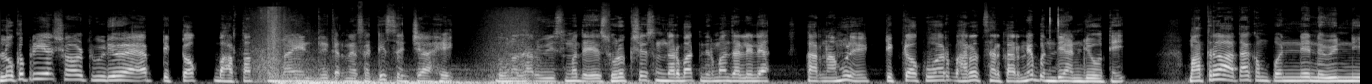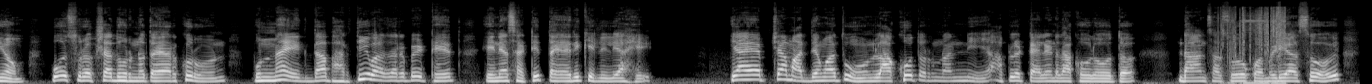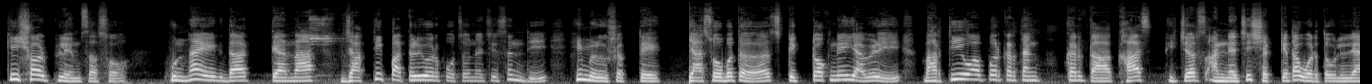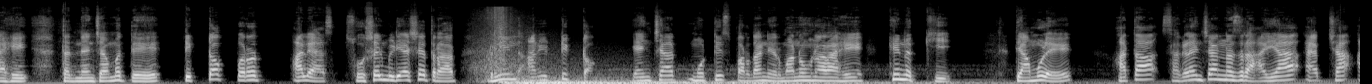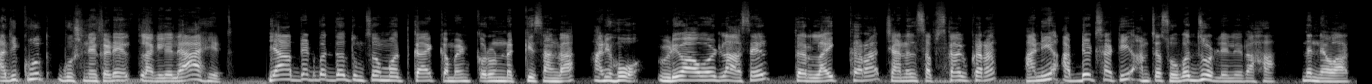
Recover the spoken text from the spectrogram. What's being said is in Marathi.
लोकप्रिय शॉर्ट व्हिडिओ ॲप टिकटॉक भारतात पुन्हा एंट्री करण्यासाठी सज्ज आहे. दोन हजार वीसमध्ये सुरक्षेसंदर्भात निर्माण झालेल्या कारणामुळे टिकटॉकवर भारत सरकारने बंदी आणली होती. मात्र आता कंपनीने नवीन नियम व सुरक्षा धोरणं तयार करून पुन्हा एकदा भारतीय बाजारपेठेत येण्यासाठी तयारी केलेली आहे. या ॲपच्या माध्यमातून लाखो तरुणांनी आपलं टॅलेंट दाखवलं होतं. डान्स असो कॉमेडी असो की शॉर्ट फिल्म्स असो. पुन्हा एकदा त्यांना जागतिक पातळीवर पोहोचवण्याची संधी ही मिळू शकते. यासोबतच टिकटॉकने यावेळी भारतीय वापरकर्त्यांकरता खास फीचर्स आणण्याची शक्यता वर्तवलेली आहे. तज्ज्ञांच्या मते टिकटॉक परत आल्यास सोशल मीडिया क्षेत्रात रील आणि टिकटॉक यांच्यात मोठी स्पर्धा निर्माण होणार आहे हे नक्की. त्यामुळे आता सगळ्यांच्या नजरा या ॲपच्या अधिकृत घोषणेकडे लागलेल्या आहेत. या अपडेटबद्दल तुमचं मत काय कमेंट करून नक्की सांगा. आणि हो व्हिडिओ आवडला असेल तर लाईक करा चॅनल सबस्क्राईब करा आणि अपडेटसाठी आमच्यासोबत जोडलेले राहा. धन्यवाद.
